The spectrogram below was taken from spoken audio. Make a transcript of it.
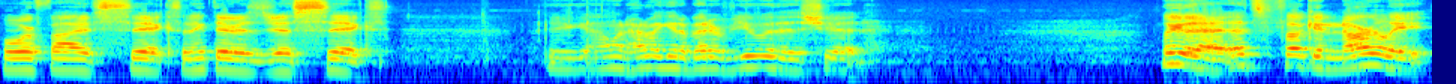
Four, five, six. I think there is just six. Go. I wonder, how do I get a better view of this shit? Look at that. That's fucking gnarly.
